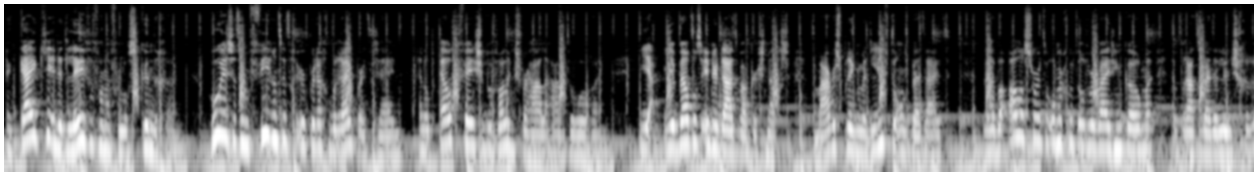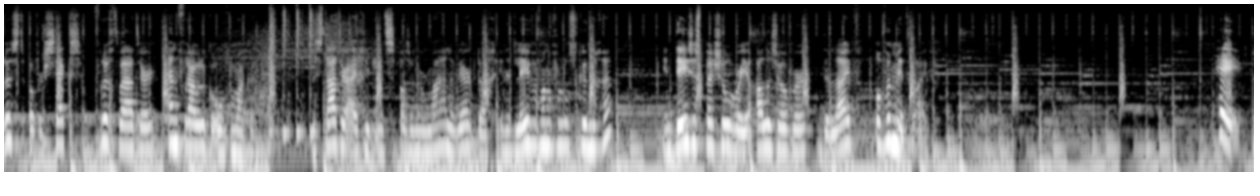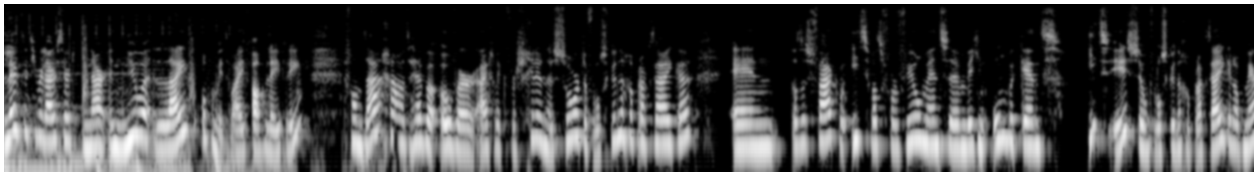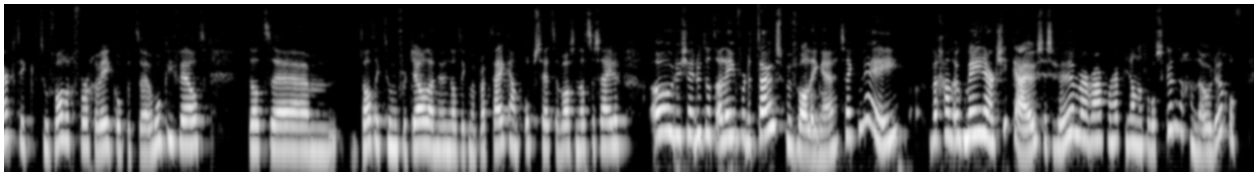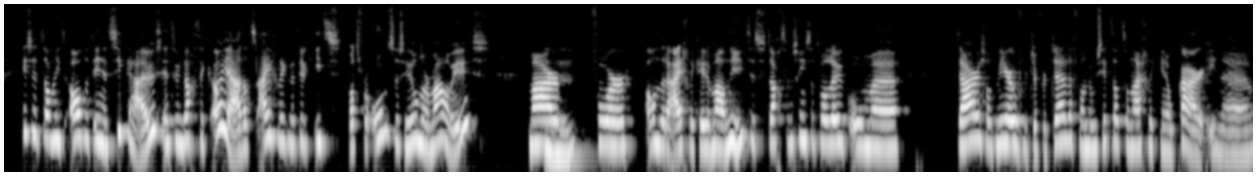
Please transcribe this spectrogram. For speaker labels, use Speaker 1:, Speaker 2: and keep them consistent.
Speaker 1: Een kijkje in het leven van een verloskundige. Hoe is het om 24 uur per dag bereikbaar te zijn en op elk feestje bevallingsverhalen aan te horen? Ja, je belt ons inderdaad wakker s'nachts, maar we springen met liefde ons bed uit. We hebben alle soorten ondergoed al zien komen en praten bij de lunch gerust over seks, vruchtwater en vrouwelijke ongemakken. Bestaat er eigenlijk iets als een normale werkdag in het leven van een verloskundige? In deze special hoor je alles over The Life of a Midwife.
Speaker 2: Hey, leuk dat je weer luistert naar een nieuwe Live of a Midwife aflevering. Vandaag gaan we het hebben over eigenlijk verschillende soorten verloskundige praktijken. En dat is vaak wel iets wat voor veel mensen een beetje een onbekend iets is, zo'n verloskundige praktijk. En dat merkte ik toevallig vorige week op het uh, hockeyveld. Dat, ehm, dat ik toen vertelde aan hun dat ik mijn praktijk aan het opzetten was. En dat ze zeiden: Oh, dus jij doet dat alleen voor de thuisbevallingen? Toen zei ik: Nee, we gaan ook mee naar het ziekenhuis. Ze zei: huh, Maar waarvoor heb je dan een verloskundige nodig? Of is het dan niet altijd in het ziekenhuis? En toen dacht ik: Oh ja, dat is eigenlijk natuurlijk iets wat voor ons dus heel normaal is. Maar
Speaker 1: Mhm.
Speaker 2: voor anderen eigenlijk helemaal niet. Dus we dachten: Misschien is dat wel leuk om. eh, daar eens wat meer over te vertellen. Van hoe zit dat dan eigenlijk in elkaar in eh,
